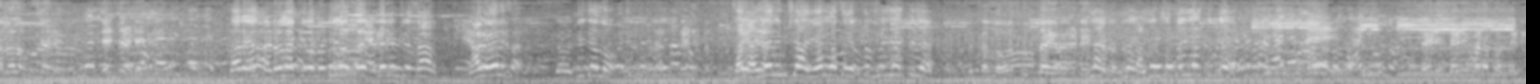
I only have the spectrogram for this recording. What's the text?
ಅಲ್ಲಲ್ಲ ಹುಷಾರಿ. ಡೇಂಜರ್ ಸರ್ ಪೆಟ್ರೋಲ್ ಹಾಕಿಲ್ಲ ಪೆಟ್ರೋಲ್ ಎರಡೇ ನಿಮಿಷ ಸರ್. ನಾವೇನು ಸರ್. ಡೀಸೆಲ್. ಸರ್ ಎರಡೇ ನಿಮಿಷ. ಏನಿಲ್ಲ ಸರ್? ಎಷ್ಟು ಸೈಜ್ ಆಗ್ತಿದೆ? ಅದಕ್ಕಲ್ಲ ಸುತ್ತ ಇರೋದು ಡೇಂಜರ್ ಎರಡು ನಿಮಿಷ ಸೈಜ್ ಆಗ್ತಿದೆ. ಸೈಡಿ ಸೈಡಿ ಮಾಡಪ್ಪ ಸೈಡಿ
